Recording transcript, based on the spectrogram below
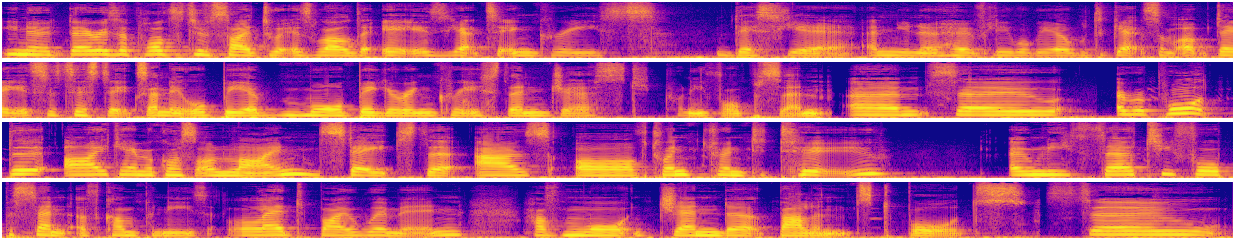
you know there is a positive side to it as well that it is yet to increase this year. And you know hopefully we'll be able to get some updated statistics and it will be a more bigger increase than just 24% um, so a report that i came across online states that as of 2022 only 34% of companies led by women have more gender balanced boards. So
